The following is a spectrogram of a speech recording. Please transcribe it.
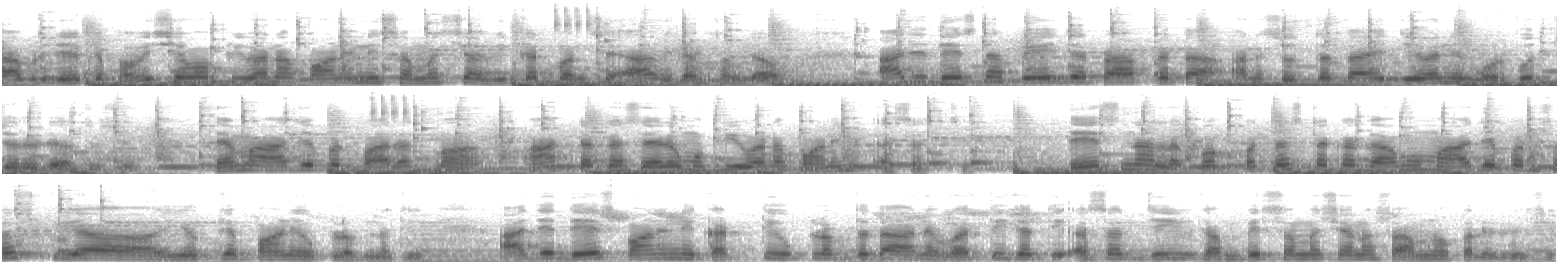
આપણે જોઈએ કે ભવિષ્યમાં પીવાના પાણીની સમસ્યા વિકટ બનશે. આ વિધાન સમજાવો. આજે દેશના પેયજળ પ્રાપ્યતા અને શુદ્ધતા એ જીવનની મૂળભૂત જરૂરિયાતો છે. તેમાં આજે પણ ભારતમાં આઠ ટકા શહેરોમાં પીવાના પાણીની અછત છે. દેશના લગભગ પચાસ ટકા ગામોમાં આજે પણ સ્વચ્છ પીવા યોગ્ય પાણી ઉપલબ્ધ નથી. આજે દેશ પાણીની ઘટતી ઉપલબ્ધતા અને વધતી જતી અછત જેવી ગંભીર સમસ્યાનો સામનો કરી રહ્યું છે.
